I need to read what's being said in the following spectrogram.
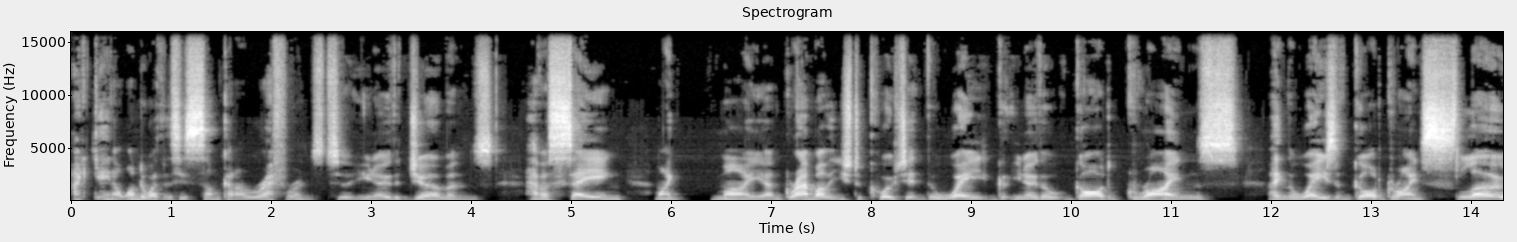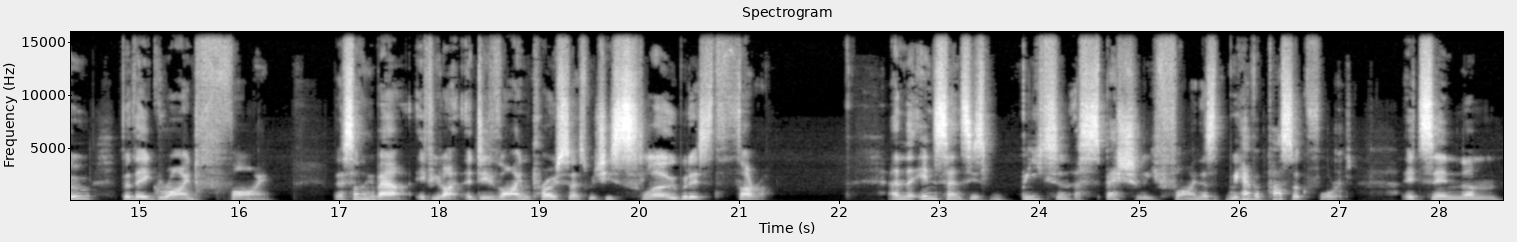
Again, I wonder whether this is some kind of reference to, you know, the Germans have a saying. My my um, grandmother used to quote it: "The way, you know, the God grinds. I think the ways of God grind slow, but they grind fine." There's something about, if you like, a divine process which is slow but it's thorough. And the incense is beaten especially fine. There's, we have a pasuk for it. It's in um,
